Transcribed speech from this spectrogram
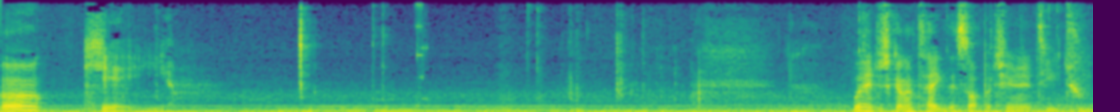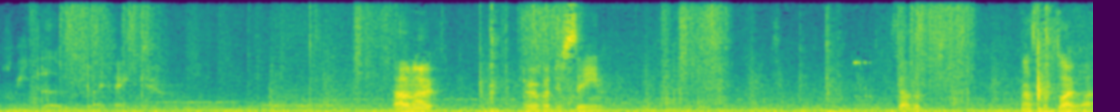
Okay. We're just going to take this opportunity to reload, I think. Oh no. Who have I just seen? Is that the... That's the floater.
